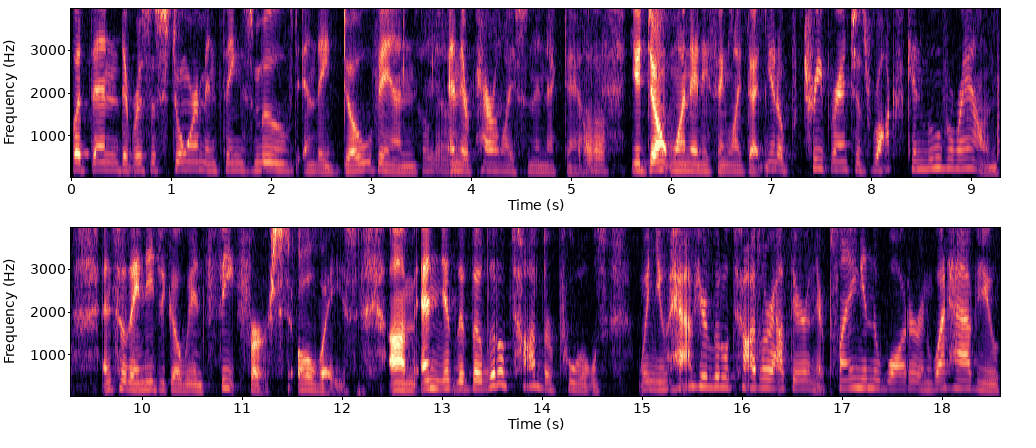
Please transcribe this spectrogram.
but then there was a storm and things moved, and they dove in, Oh, no. and they're paralyzed from the neck down. Oh. You don't want anything like that. You know, tree branches, rocks can move around, and so they need to go in feet first, always. Um, and the, the little toddler pools, when you have your little toddler out there and they're playing in the water and what have you,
